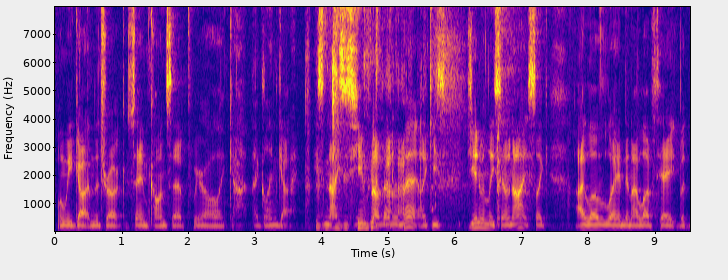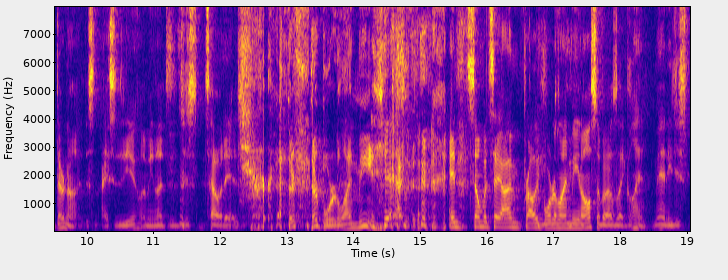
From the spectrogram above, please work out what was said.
when we got in the truck, same concept. We were all like, God, that Glenn guy, he's the nicest human I've ever met. Like he's genuinely so nice. Like I love Landon, I love Tate, but they're not as nice as you. I mean, that's just that's how it is. Sure, they're they're borderline mean. Yeah. and some would say I'm probably borderline mean also, but I was like, Glenn, man, he just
